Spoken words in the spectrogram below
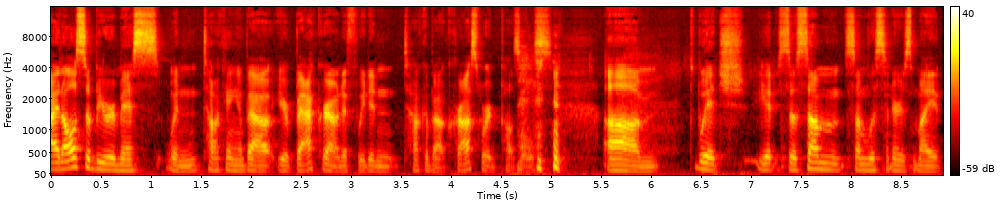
i'd also be remiss when talking about your background if we didn't talk about crossword puzzles. Um, which so some some listeners might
